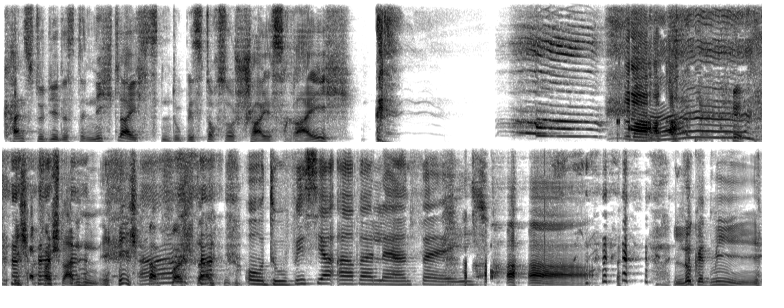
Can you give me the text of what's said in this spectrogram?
Kannst du dir das denn nicht leisten? Du bist doch so scheißreich. Ah, Ah. ich habe verstanden. Ich habe Ah. verstanden. Oh, du bist ja aber lernfähig. Look at me.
